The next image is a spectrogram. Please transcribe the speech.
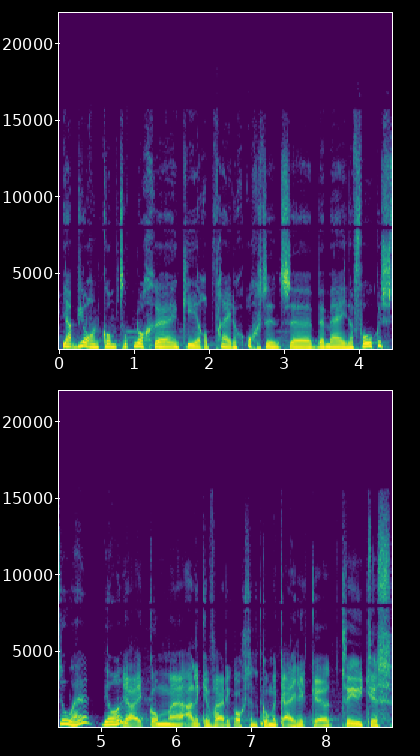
Ja, Bjorn komt ook nog uh, een keer op vrijdagochtend uh, bij mij naar Focus toe, hè Bjorn? Ja, ik kom uh, elke vrijdagochtend kom ik eigenlijk twee uurtjes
